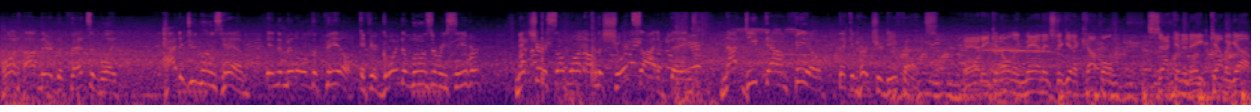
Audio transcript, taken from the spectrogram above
going on there defensively. How did you lose him in the middle of the field? If you're going to lose a receiver, Make sure it's someone on the short side of things, not deep downfield, that can hurt your defense. And he can only manage to get a couple. Second and eight coming up.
